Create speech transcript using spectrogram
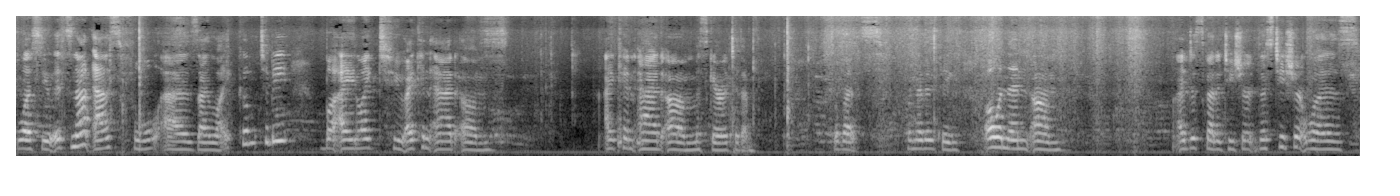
bless you. It's not as full as I like them to be, but I like to, I can add, um, I can add, um, mascara to them. So that's another thing. Oh, and then, um, I just got a t-shirt. This t-shirt was,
